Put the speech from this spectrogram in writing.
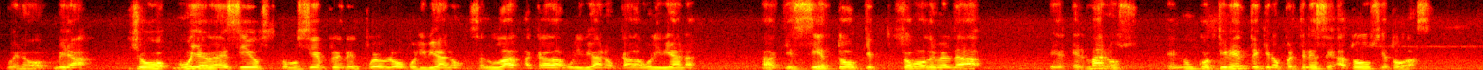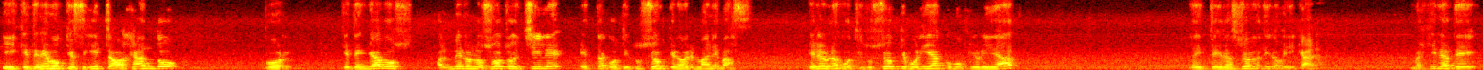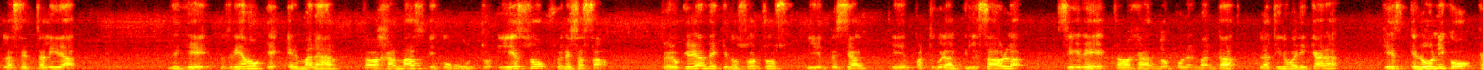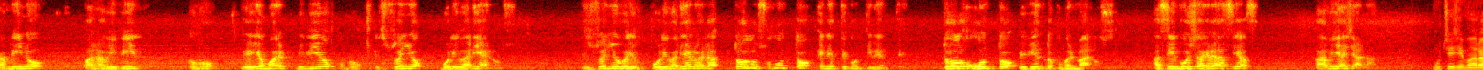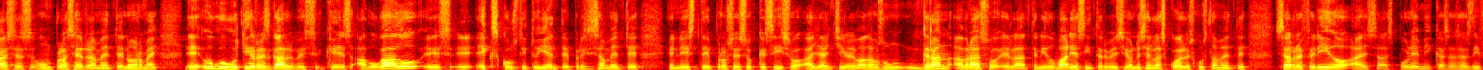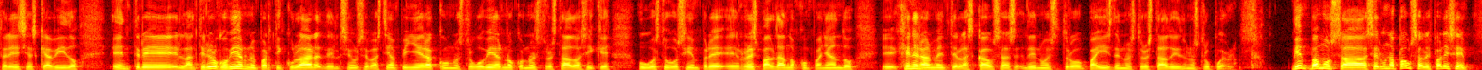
Bueno, mira, yo muy agradecido, como siempre, del pueblo boliviano, saludar a cada boliviano, cada boliviana, a que siento que somos de verdad eh, hermanos en un continente que nos pertenece a todos y a todas, y que tenemos que seguir trabajando por que tengamos, al menos nosotros en Chile, esta constitución que nos hermane más era una constitución que ponía como prioridad la integración latinoamericana. Imagínate la centralidad de que teníamos que hermanar, trabajar más en conjunto, y eso fue rechazado. Pero créanme que nosotros, y en especial y en particular quien les habla, seguiré trabajando por la hermandad latinoamericana, que es el único camino para vivir como debíamos haber vivido como el sueño bolivariano. El sueño bolivariano era todos juntos en este continente, todos juntos viviendo como hermanos. Así muchas gracias a Vía Yala. Muchísimas gracias, un placer realmente enorme. Eh, Hugo Gutiérrez Galvez, que es abogado, es eh, ex constituyente precisamente en este proceso que se hizo allá en Chile. Le mandamos un gran abrazo, él ha tenido varias intervenciones en las cuales justamente se ha referido a esas polémicas, a esas diferencias que ha habido entre el anterior gobierno en particular del señor Sebastián Piñera con nuestro gobierno, con nuestro Estado, así que Hugo estuvo siempre eh, respaldando, acompañando generalmente las causas de nuestro país, de nuestro Estado y de nuestro pueblo. Bien, vamos a hacer una pausa, ¿les parece?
